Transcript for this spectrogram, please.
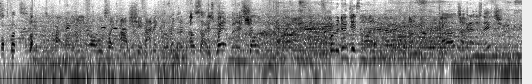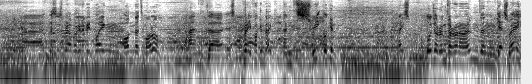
Butts. Butts. Butts. Butts. He follows like a shamanic religion. Outside. It's wet, but it's shallow. What are we doing, Jason? Uh, checking out the stage. Uh, this is where we're going to be playing on the tomorrow, and uh, it's pretty fucking big and sweet looking. Nice, loads of room to run around and get sweaty.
